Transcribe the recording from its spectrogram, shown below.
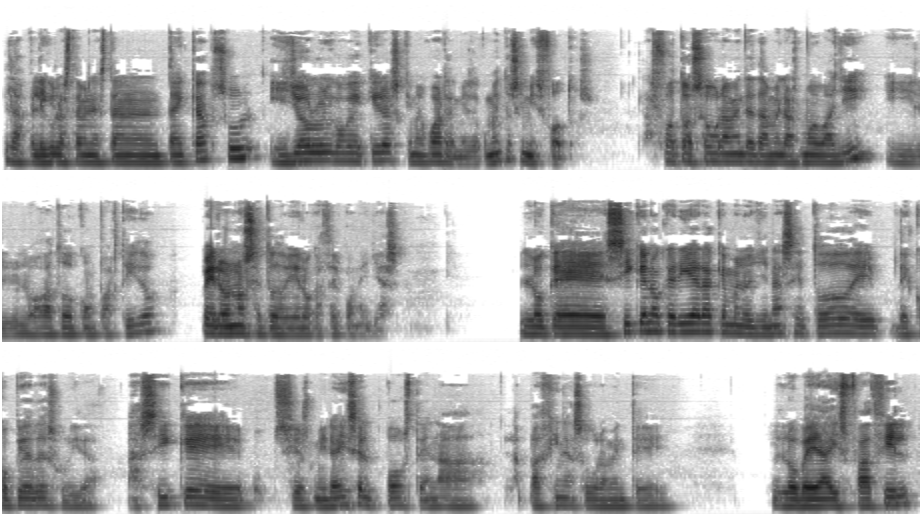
las películas también están en el Time Capsule y yo lo único que quiero es que me guarde mis documentos y mis fotos. Las fotos seguramente también las muevo allí y lo haga todo compartido, pero no sé todavía lo que hacer con ellas. Lo que sí que no quería era que me lo llenase todo de, copias de seguridad. Así que si os miráis el post en la, página seguramente lo veáis fácil.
